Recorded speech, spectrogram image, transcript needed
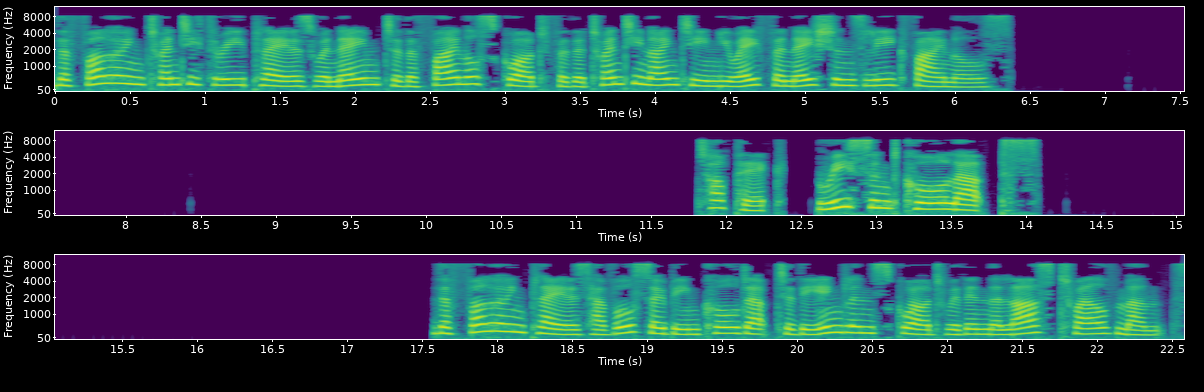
The following 23 players were named to the final squad for the 2019 UEFA Nations League finals. Recent call-ups. The following players have also been called up to the England squad within the last 12 months.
